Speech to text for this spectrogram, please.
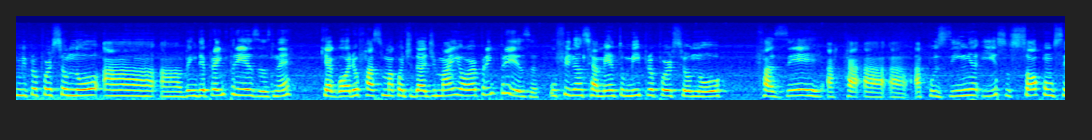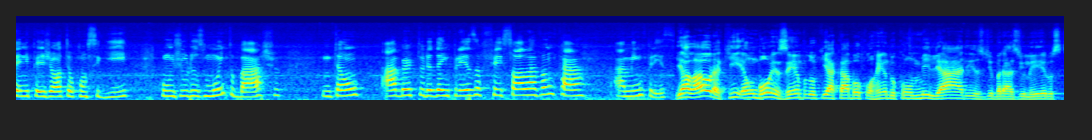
Me proporcionou a, a vender para empresas, né? Que agora eu faço uma quantidade maior para a empresa. O financiamento me proporcionou fazer a, a, a, a cozinha e isso só com o CNPJ eu consegui, com juros muito baixos. Então, a abertura da empresa fez só alavancar a minha empresa. E a Laura aqui é um bom exemplo do que acaba ocorrendo com milhares de brasileiros.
